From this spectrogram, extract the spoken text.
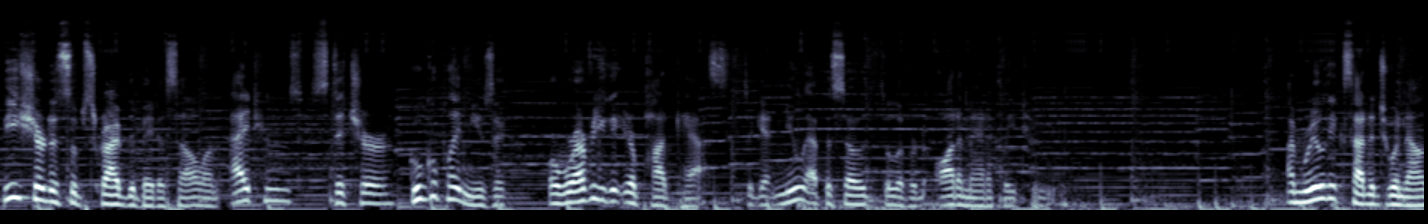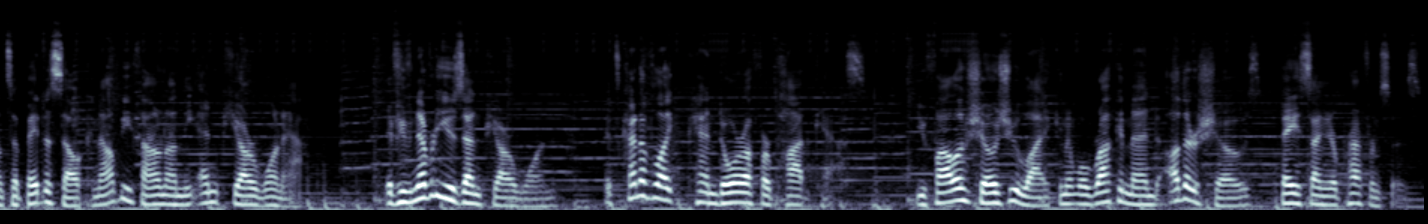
Be sure to subscribe to Beta Cell on iTunes, Stitcher, Google Play Music, or wherever you get your podcasts to get new episodes delivered automatically to you. I'm really excited to announce that Beta Cell can now be found on the NPR One app. If you've never used NPR One, it's kind of like Pandora for podcasts. You follow shows you like, and it will recommend other shows based on your preferences.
